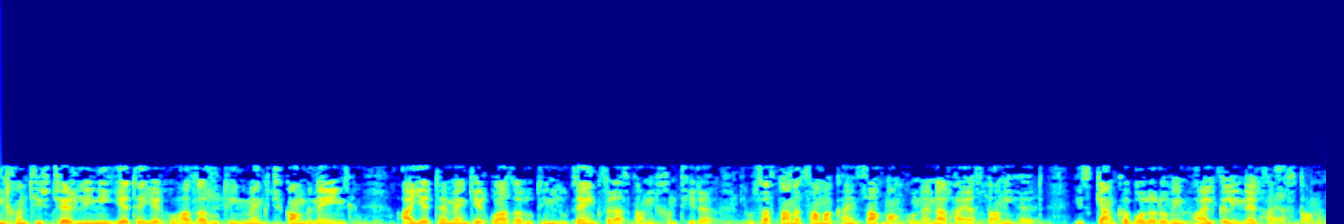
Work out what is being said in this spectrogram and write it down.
մի խնդիր չէր լինի, եթե 2008-ին մենք չկանգնեինք։ Այ եթե մենք 2008-ին լուծեինք Վրաստանի խնդիրը, Ռուսաստանը ցամաքային սահման կունենար Հայաստանի հետ, իսկ կյանքը բոլորովին այլ կլիներ Հայաստանում։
